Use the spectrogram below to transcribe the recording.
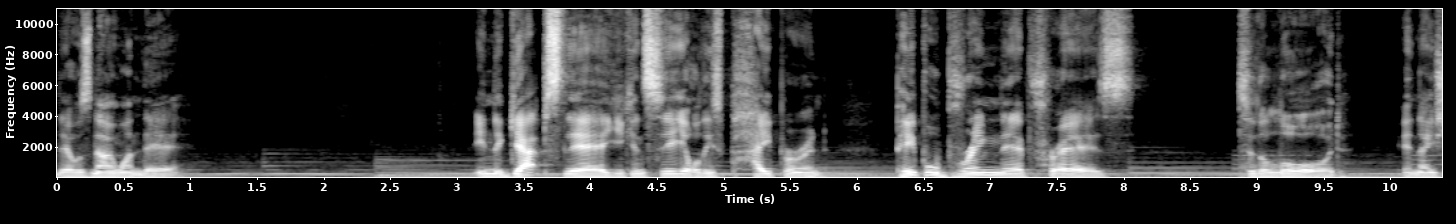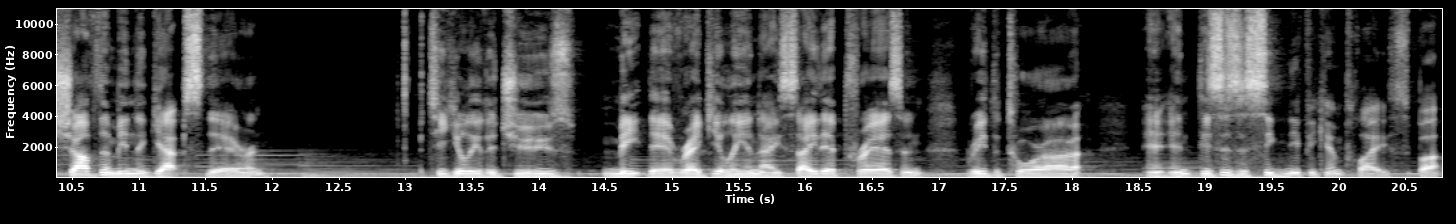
There was no one there. In the gaps there, you can see all this paper, and people bring their prayers to the Lord and they shove them in the gaps there. And particularly the Jews meet there regularly and they say their prayers and read the Torah. And, and this is a significant place. But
